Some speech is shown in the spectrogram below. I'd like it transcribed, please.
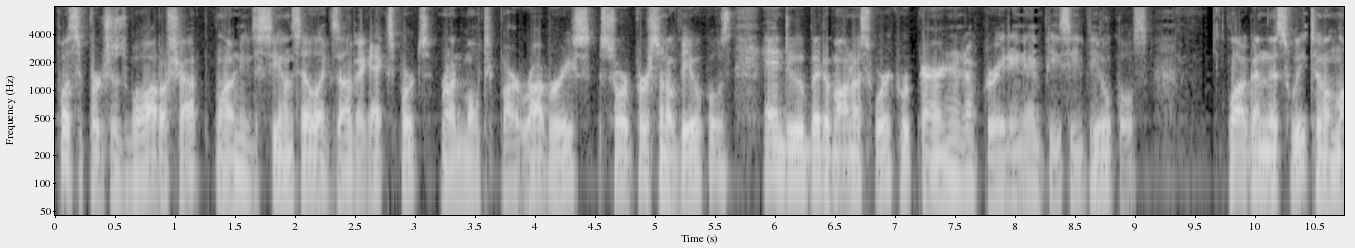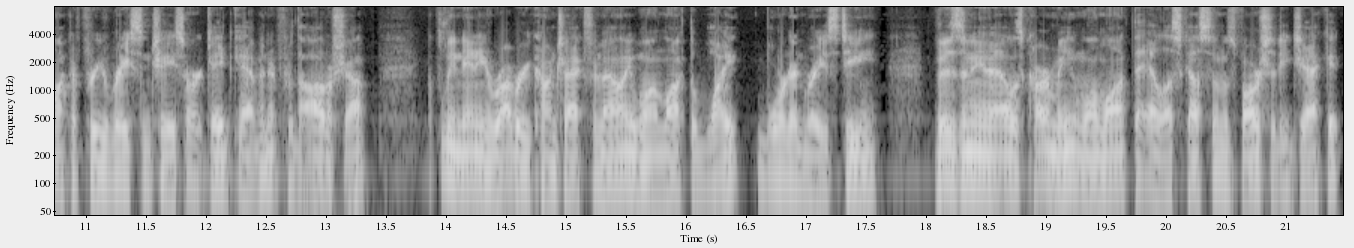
plus a purchasable auto shop, allowing you to see and sell exotic exports, run multi-part robberies, sort personal vehicles, and do a bit of honest work repairing and upgrading NPC vehicles. Log on this week to unlock a free Race and Chase arcade cabinet for the auto shop. Completing any robbery contract finale will unlock the white Born and Raised T. Visiting the LS Car Meet will unlock the LS Customs Varsity Jacket,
